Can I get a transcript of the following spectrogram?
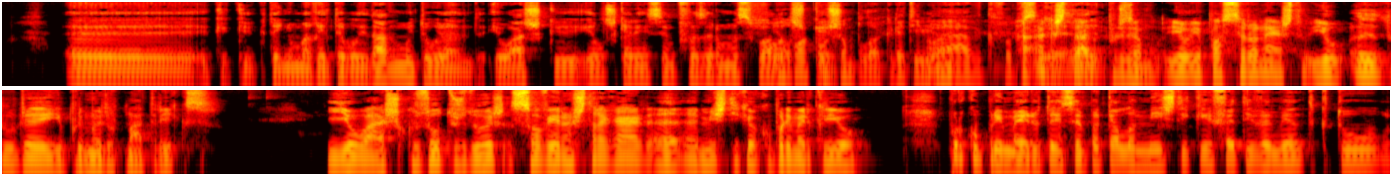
Uh, que, que, tem uma rentabilidade muito grande. Eu acho que eles querem sempre fazer uma sequela eles qualquer. puxam pela é? criatividade é? que for preciso. A questão, por exemplo, eu, eu posso ser honesto, eu adorei o primeiro Matrix e eu acho que os outros dois só vieram estragar a, a mística que o primeiro criou. Porque o primeiro tem sempre aquela mística, efetivamente, que tu,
